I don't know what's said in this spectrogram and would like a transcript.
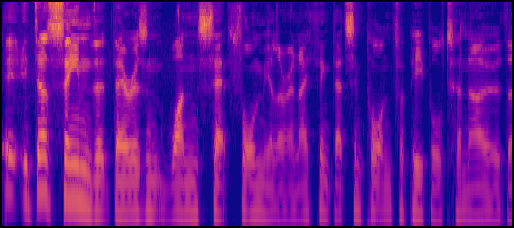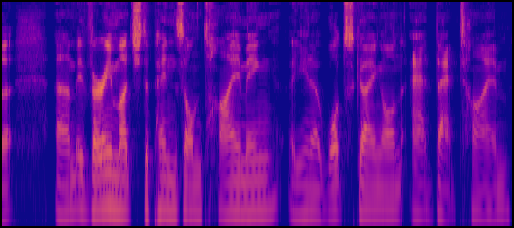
It, it, does seem that there isn't one set formula, and I think that's important for people to know that um, it very much depends on timing, you know, what's going on at that time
